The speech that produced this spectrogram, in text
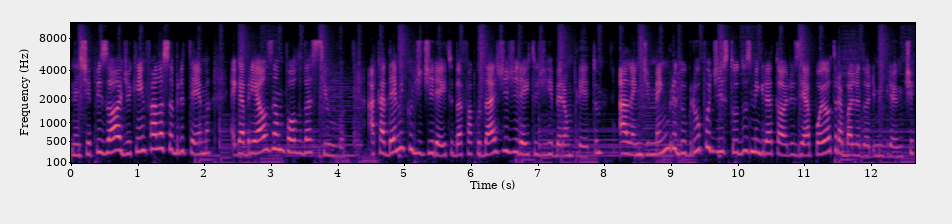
Neste episódio, quem fala sobre o tema é Gabriel Zampolo da Silva, acadêmico de Direito da Faculdade de Direito de Ribeirão Preto, além de membro do Grupo de Estudos Migratórios e Apoio ao Trabalhador Imigrante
